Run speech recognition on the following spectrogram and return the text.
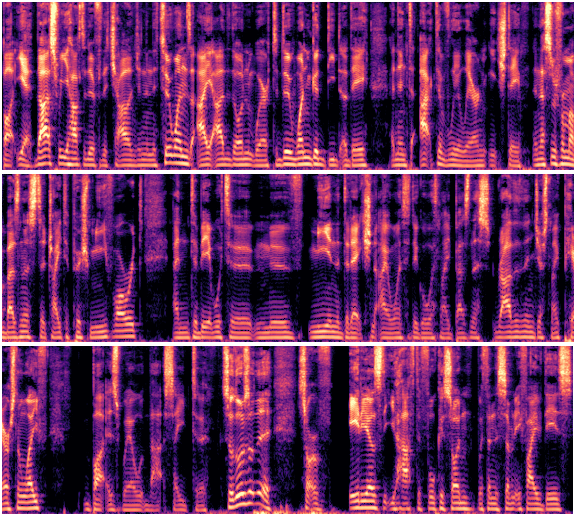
But yeah, that's what you have to do for the challenge. And then the two ones I added on were to do one good deed a day and then to actively learn each day. And this was for my business to try to push me forward and to be able to move me in the direction I wanted to go with my business rather than just my personal life, but as well that side too. So those are the sort of areas that you have to focus on within the 75 days.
